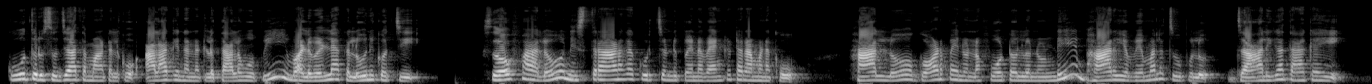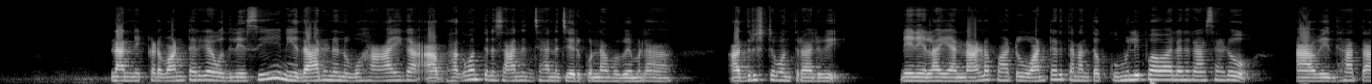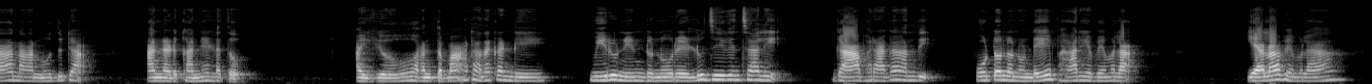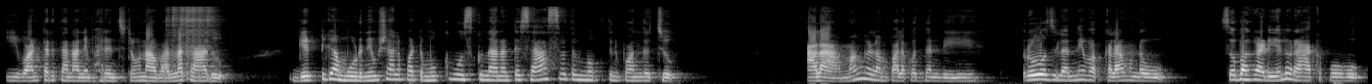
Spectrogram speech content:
కూతురు సుజాత మాటలకు అలాగేనన్నట్లు తల ఊపి వాళ్ళు వెళ్ళాక లోనికొచ్చి సోఫాలో నిస్త్రాణగా కూర్చుండిపోయిన వెంకటరమణకు హాల్లో గోడపైన ఉన్న ఫోటోల నుండి భార్య విమల చూపులు జాలిగా తాకాయి. నన్ను ఇక్కడ ఒంటరిగా వదిలేసి నీ దారిన నువ్వు హాయిగా ఆ భగవంతుని సాన్నిధ్యాన్ని చేరుకున్నావు విమల. అదృష్టవంతురాలివి. నేను ఇలా ఎన్నాళ్ళ పాటు ఒంటరితనంతో కుమిలిపోవాలని రాశాడో ఆ విధాత నా నుదుట అన్నాడు కన్నీళ్ళతో. అయ్యో అంత మాట అనకండి. మీరు నిండు నూరేళ్ళు జీవించాలి గాభరాగా అంది ఫోటోలో నుండే భార్య విమల. ఎలా విమల? ఈ ఒంటరితనాన్ని భరించడం నా వల్ల కాదు. గట్టిగా మూడు నిమిషాల పాటు ముక్కు మూసుకున్నానంటే శాశ్వత ముక్తిని పొందొచ్చు. అలా మంగళం పలకొద్దండి. రోజులన్నీ ఒక్కలా ఉండవు. శుభగడియలు రాకపోవు.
